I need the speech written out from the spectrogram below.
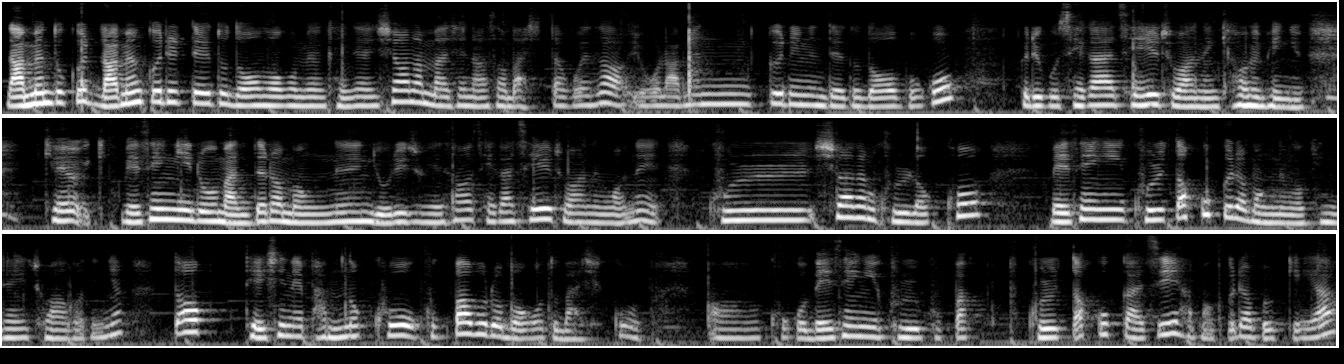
라면도 끓 라면 끓일 때도 넣어 먹으면 굉장히 시원한 맛이 나서 맛있다고 해서 이거 라면 끓이는 데도 넣어보고 그리고 제가 제일 좋아하는 겨울 메뉴 게, 매생이로 만들어 먹는 요리 중에서 제가 제일 좋아하는 거는 굴 시원한 굴 넣고 매생이 굴 떡국 끓여 먹는 거 굉장히 좋아하거든요. 떡 대신에 밥 넣고 국밥으로 먹어도 맛있고 어 그거 매생이 굴 국밥 굴 떡국까지 한번 끓여볼게요.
